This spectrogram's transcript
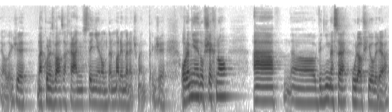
Jo, takže nakonec vás zachrání stejně jenom ten money management. Takže ode mě je to všechno a uh, vidíme se u dalšího videa.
